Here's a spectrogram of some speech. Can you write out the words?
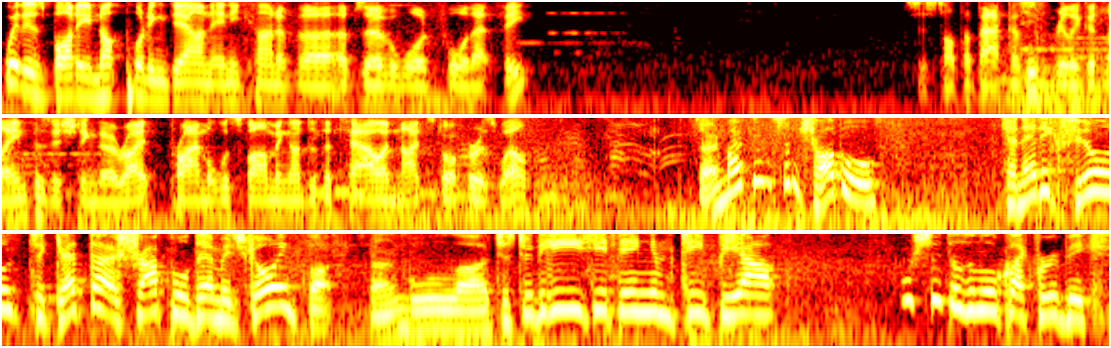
with his body, not putting down any kind of uh, observer ward for that feat. It's just off the back of some really good lane positioning though, right? Primal was farming under the tower, Night Stalker as well. Zone might be in some trouble. Kinetic field to get that shrapnel damage going, but Zone will uh, just do the easy thing and TP out. Which it doesn't look like Rubik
